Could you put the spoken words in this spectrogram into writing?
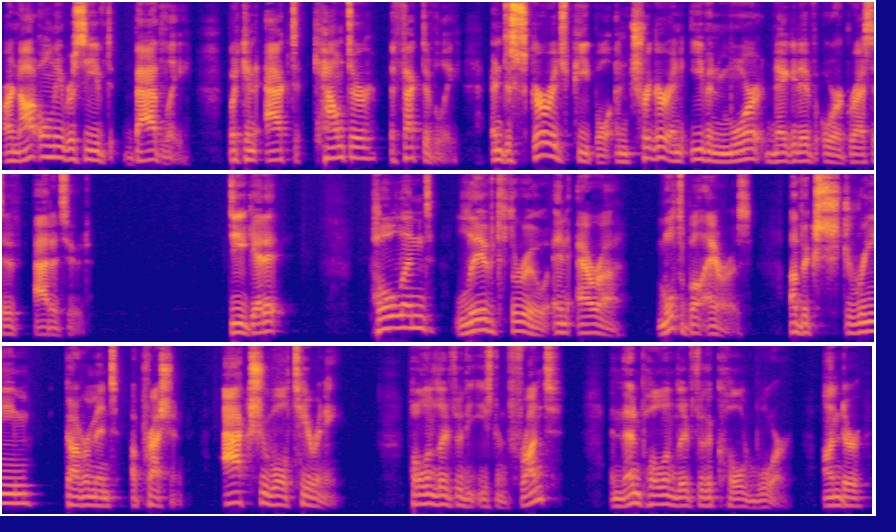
are not only received badly, but can act counter effectively and discourage people and trigger an even more negative or aggressive attitude. Do you get it? Poland lived through an era, multiple eras, of extreme government oppression, actual tyranny. Poland lived through the Eastern Front, and then Poland lived through the Cold War under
